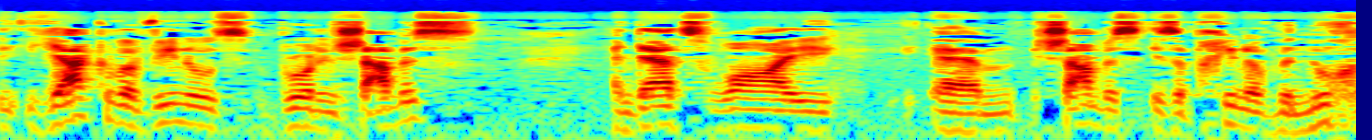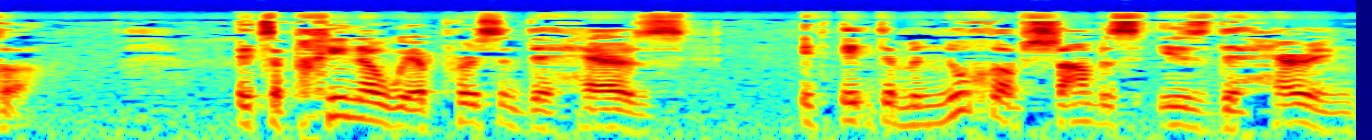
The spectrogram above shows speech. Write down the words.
Yaakov Avinu's brought in Shabbos, and that's why um, Shabbos is a pchina of menucha. It's a pchina where a person dehers. It, it, the menucha of Shabbos is dehering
